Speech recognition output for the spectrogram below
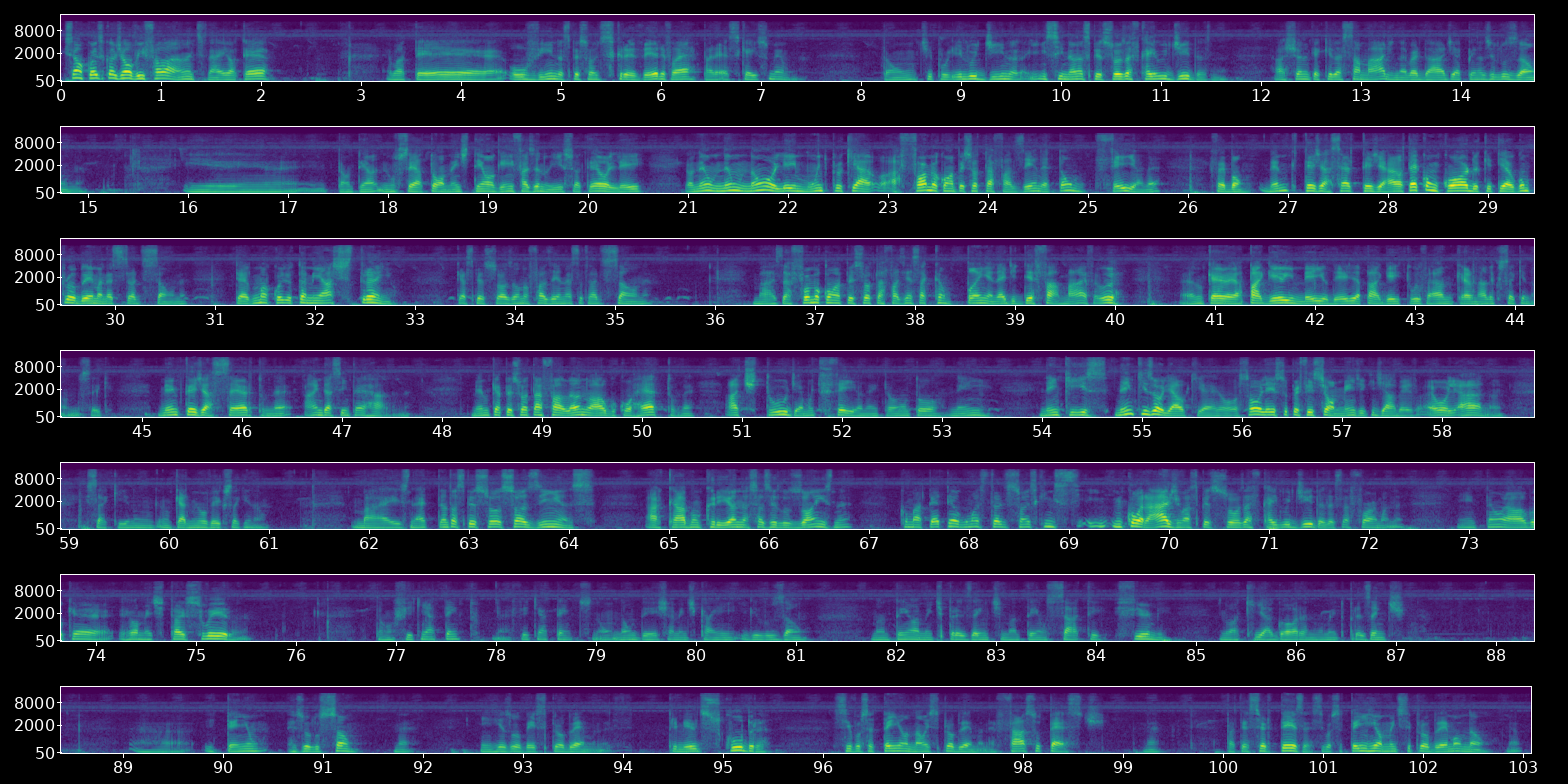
Isso é uma coisa que eu já ouvi falar antes, né? Eu até eu até ouvindo as pessoas descreverem, falei, é, parece que é isso mesmo. Então, tipo, iludindo, ensinando as pessoas a ficar iludidas, né? achando que aquilo é samadhi, na verdade, é apenas ilusão. Né? E, então, tem, não sei, atualmente tem alguém fazendo isso, até olhei. Eu não, não, não olhei muito porque a, a forma como a pessoa está fazendo é tão feia, né? Falei, bom, mesmo que esteja certo, esteja errado, eu até concordo que tem algum problema nessa tradição, né? Tem alguma coisa que eu também acho estranho que as pessoas andam fazendo nessa tradição, né? Mas a forma como a pessoa está fazendo essa campanha, né, de defamar, eu, eu não quero, eu apaguei o e-mail dele, apaguei tudo, ah, não quero nada com isso aqui não, não sei o que. Mesmo que esteja certo, né, ainda assim está errado, né? Mesmo que a pessoa está falando algo correto, né, a atitude é muito feia, né? Então eu não estou nem nem quis, nem quis olhar o que é. Eu só olhei superficialmente, que diabo é? É olhar, não, isso aqui, não, não quero me envolver com isso aqui não. Mas, né, tanto as pessoas sozinhas acabam criando essas ilusões, né, como até tem algumas tradições que encorajam as pessoas a ficar iludidas dessa forma, né. Então é algo que é realmente traiçoeiro, né. Então fiquem atentos, né, fiquem atentos, não, não deixem a mente cair em ilusão Mantenham a mente presente, mantenham o sati firme no aqui e agora, no momento presente. Uh, e tenham resolução né, em resolver esse problema. Né? Primeiro descubra se você tem ou não esse problema. Né? Faça o teste né? para ter certeza se você tem realmente esse problema ou não. Né?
